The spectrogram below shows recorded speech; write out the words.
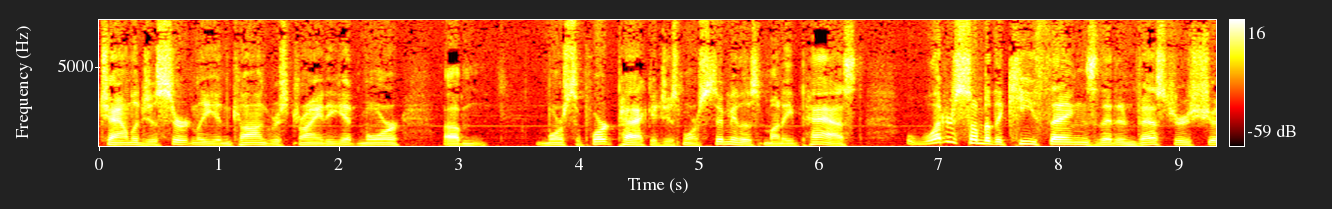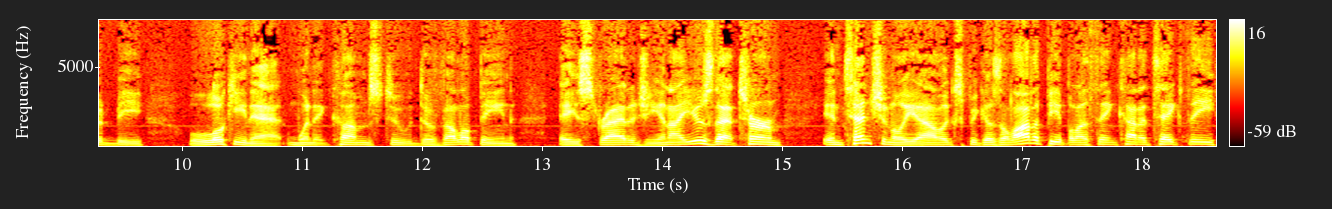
challenges certainly in Congress trying to get more um, more support packages, more stimulus money passed. What are some of the key things that investors should be looking at when it comes to developing a strategy? And I use that term intentionally, Alex, because a lot of people, I think, kind of take the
